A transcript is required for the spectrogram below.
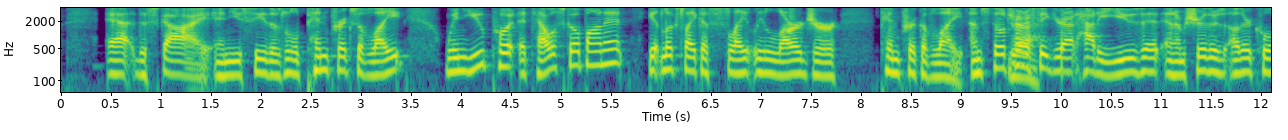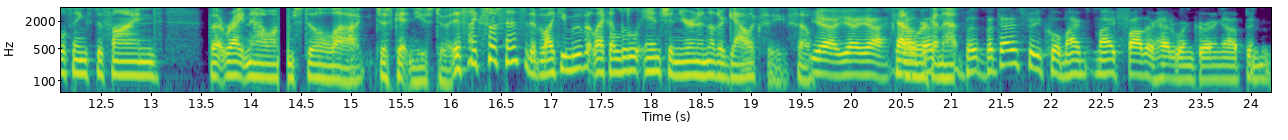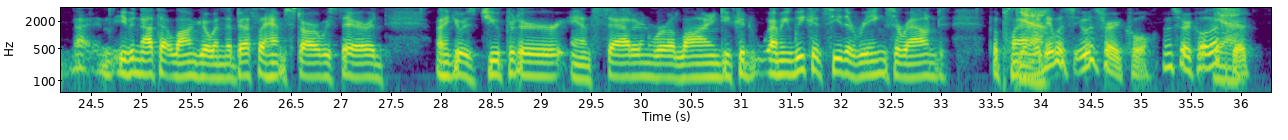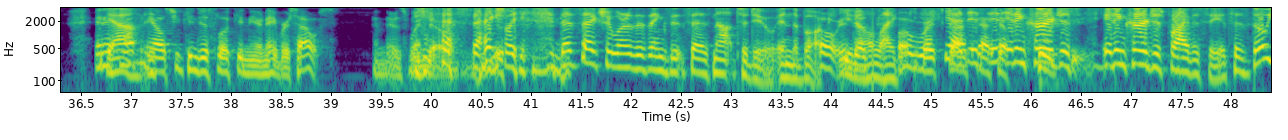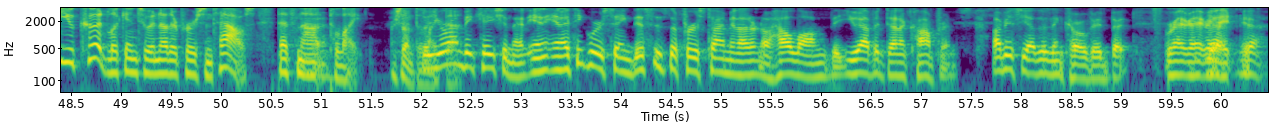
at the sky and you see those little pinpricks of light, when you put a telescope on it, it looks like a slightly larger pinprick of light. I'm still trying Yeah. to figure out how to use it, and I'm sure there's other cool things to find. But right now, I'm still uh, just getting used to it. It's like so sensitive. Like you move it like a little inch, and you're in another galaxy. So Yeah, yeah, yeah. Gotta work on that. But but that is pretty cool. My my father had one growing up, and, not- and even not that long ago, when the Bethlehem star was there, and I think it was Jupiter and Saturn were aligned. You could, I mean, we could see the rings around the planet. Yeah. It was it was very cool. It was very cool. That's Yeah. good. And if Yeah, nothing it- else, you can just look in your neighbor's house, and there's windows. Yes, actually, just- that's actually one of the things it says not to do in the book. Oh, it you know, like Oh, right, yeah, it, it, it encourages It's- it encourages privacy. It says though you could look into another person's house, that's not polite or something So like you're that. on vacation then, and, and I think we were saying this is the first time in I don't know how long that you haven't done a conference. Obviously, other than COVID, but right, right, yeah, right. yeah.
